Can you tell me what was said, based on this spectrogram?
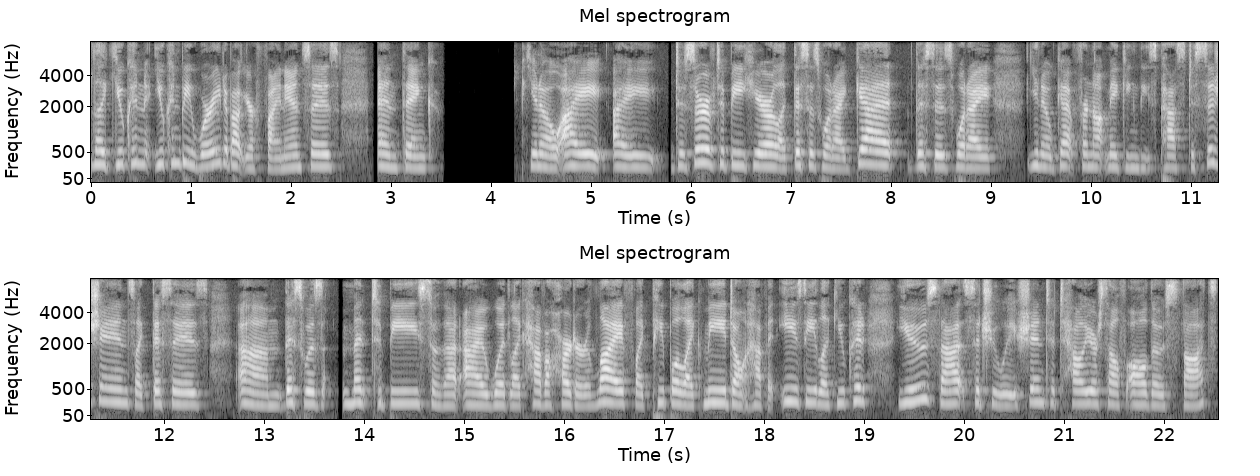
Like you can you can be worried about your finances and think, you know i i deserve to be here. Like this is what i get. This is what i you know get for not making these past decisions. Like this is um, this was meant to be so that i would like have a harder life. Like people like me don't have it easy. Like you could use that situation to tell yourself all those thoughts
